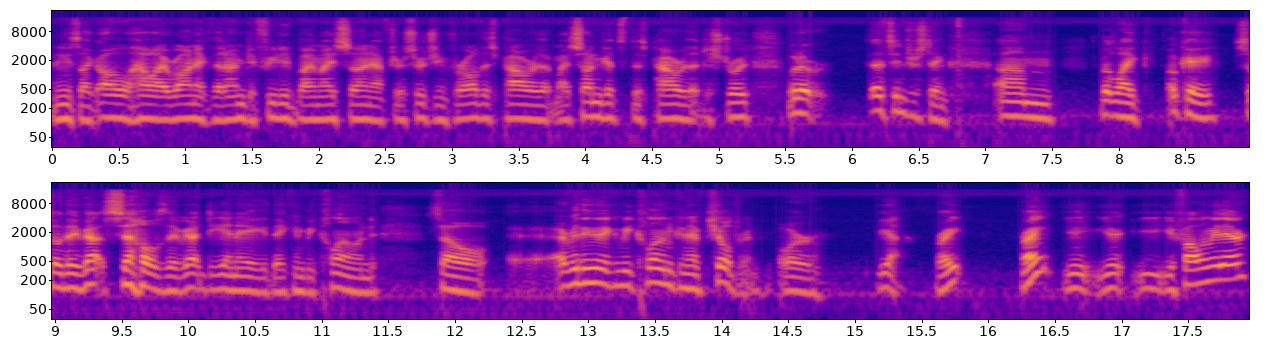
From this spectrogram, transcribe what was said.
And he's like, "Oh, how ironic that I'm defeated by my son after searching for all this power. That my son gets this power that destroys whatever." that's interesting. Um, but like, okay, so they've got cells, they've got DNA, they can be cloned. So uh, everything that can be cloned can have children, or yeah, right, right? You you you follow me there?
